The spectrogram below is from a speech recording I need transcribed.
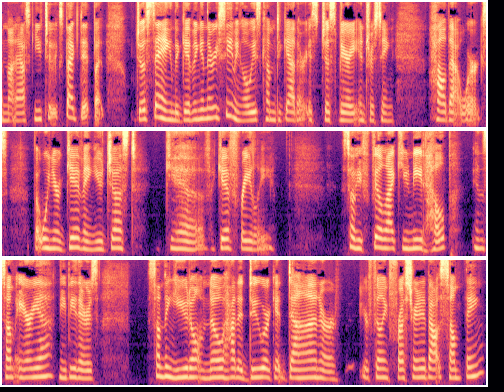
I'm not asking you to expect it, but just saying the giving and the receiving always come together. It's just very interesting how that works. But when you're giving, you just give, give freely. So if you feel like you need help in some area, maybe there's something you don't know how to do or get done, or you're feeling frustrated about something,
